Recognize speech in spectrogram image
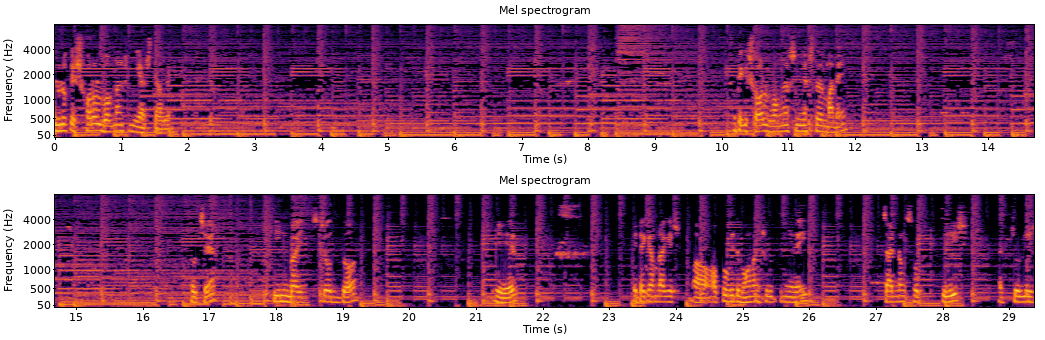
এগুলোকে সরল ভগ্নাংশ নিয়ে আসতে হবে। এটাকে সরল ভগ্নাংশ নিয়ে আসতে হবে মানে হচ্ছে তিন বাই চোদ্দ এর এটাকে আমরা আগে অপ্রকৃত ভগ্নাংশ নিয়ে নেই। চার নং ছত্রিশ একচল্লিশ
